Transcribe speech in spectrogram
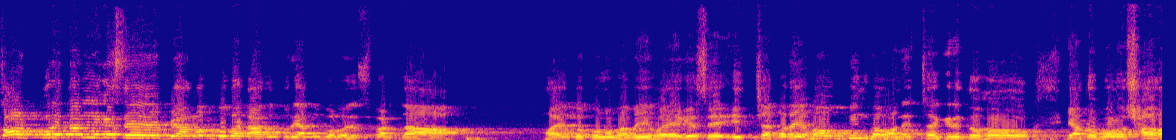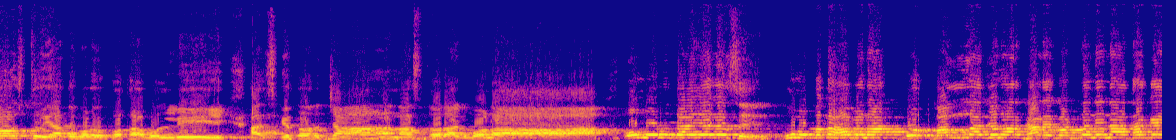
শর্ট করে দাঁড়িয়ে গেছে। বেয়াদব গোদাকার তোর এত বড় স্পর্ধা। হয়তো কোনোভাবে হয়ে গেছে। ইচ্ছা করে হোক কিংবা অনিচ্ছাকৃত হোক, এত বড় সাহস তুই, এত বড় কথা বললি, আজকে তোর চান আস্ত রাখব না। ওমর দাঁড়িয়ে গেছে, কোনো কথা হবে না। ওর কল্লা যেন আর ঘাড়ে গর্দানে না থাকে।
